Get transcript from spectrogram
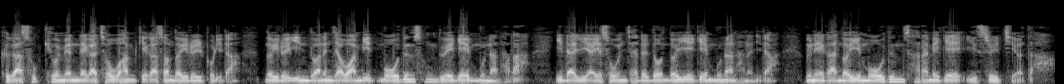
그가 속히 오면 내가 저와 함께 가서 너희를 보리라. 너희를 인도하는 자와 및 모든 성도에게 문안하라. 이달리아에서 온 자들도 너희에게 문안하느니라. 은혜가 너희 모든 사람에게 있을지어다.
